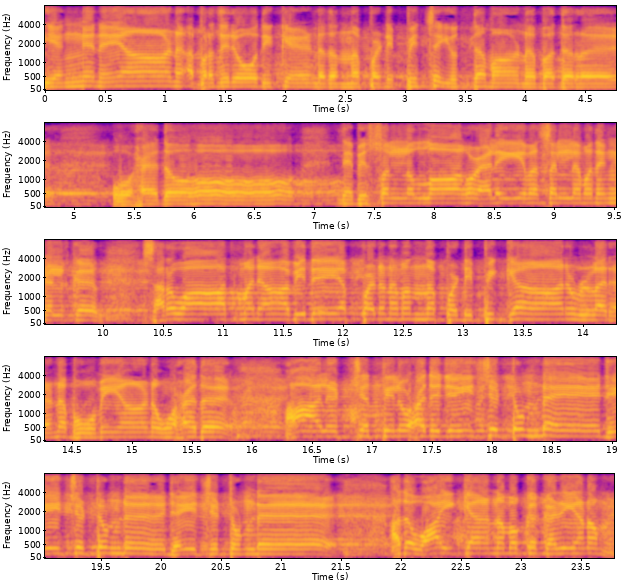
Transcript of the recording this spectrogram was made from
എങ്ങനെയാണ് പ്രതിരോധിക്കേണ്ടതെന്ന് പഠിപ്പിച്ച യുദ്ധമാണ് ബദർ ഉഹദോ നബി സല്ലല്ലാഹു അലൈഹി വസല്ലം നിങ്ങൾക്ക് സർവാത്മനാ വിധേയപ്പെടണമെന്ന് പഠിപ്പിക്കാനുള്ള രണഭൂമിയാണ് ഉഹദ്. ആ ലക്ഷ്യത്തിൽ ഉഹദ് ജയിച്ചിട്ടുണ്ട് ജയിച്ചിട്ടുണ്ട് ജയിച്ചിട്ടുണ്ട്. അത് വായിക്കാൻ നമുക്ക് കഴിയണം.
